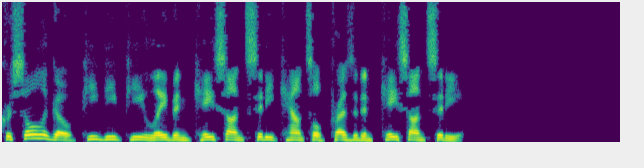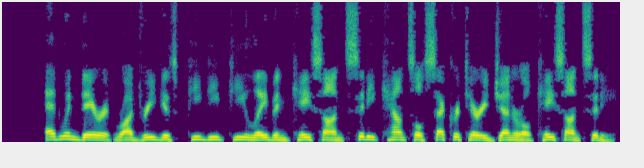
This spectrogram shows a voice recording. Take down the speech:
Crisologo, PDP Laban Quezon City Council President Quezon City. Edwin Darrett Rodriguez, PDP Laban Quezon City Council Secretary-General Quezon City.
